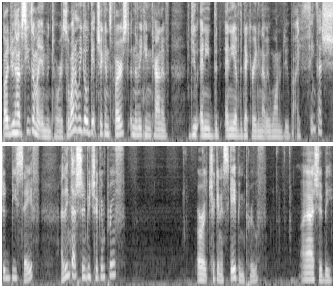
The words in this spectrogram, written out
But I do have seeds on my inventory, so why don't we go get chickens first, and then we can kind of do any the, any of the decorating that we want to do. But I think that should be safe. I think that should be chicken-proof or chicken escaping proof. I should be.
